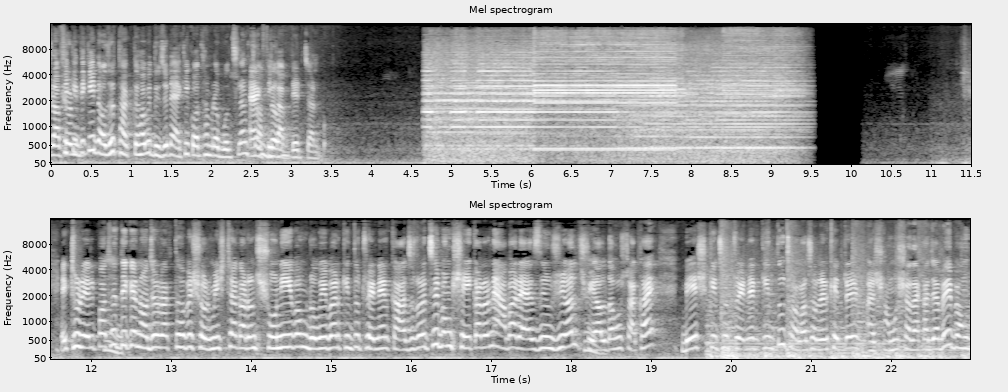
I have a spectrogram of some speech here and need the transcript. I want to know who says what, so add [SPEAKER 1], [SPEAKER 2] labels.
[SPEAKER 1] ট্রাফিকের দিকেই নজর থাকতে হবে দুজনে একই কথা আমরা বলছিলাম ট্রাফিক আপডেট জানব।
[SPEAKER 2] একটু রেলপথের দিকে নজর রাখতে হবে শর্মিষ্ঠা কারণ শনি এবং রবিবার কিন্তু ট্রেনের কাজ রয়েছে এবং সেই কারণে আবার অ্যাজ ইউজুয়াল শিয়ালদহ শাখায় বেশ কিছু ট্রেনের কিন্তু চলাচলের ক্ষেত্রে সমস্যা দেখা যাবে এবং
